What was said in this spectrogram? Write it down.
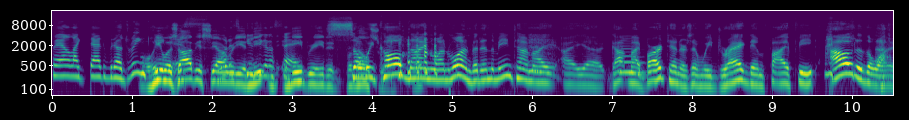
fell like that without drinking. Well, he was It's- obviously already ine- inebriated. so we called 911, but in the meantime, I, I uh, got my bartenders and we dragged him five feet out of the wine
